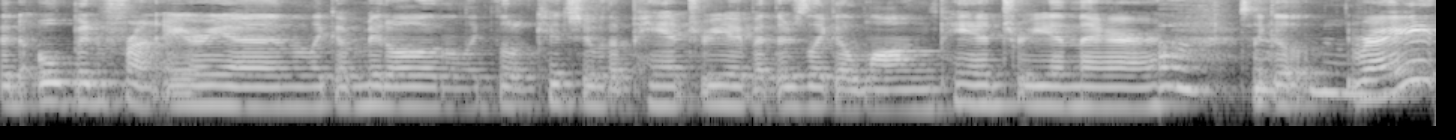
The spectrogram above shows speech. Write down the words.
an open front area and then like a middle and then like little kitchen with a pantry. I bet there's like a long pantry in there. Oh, like a right.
